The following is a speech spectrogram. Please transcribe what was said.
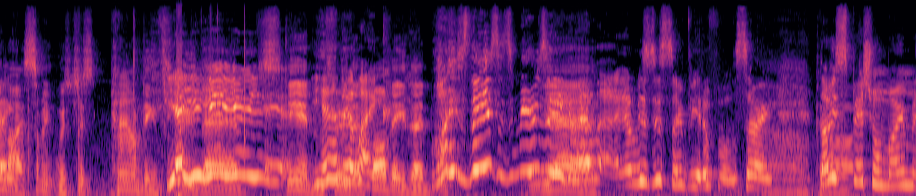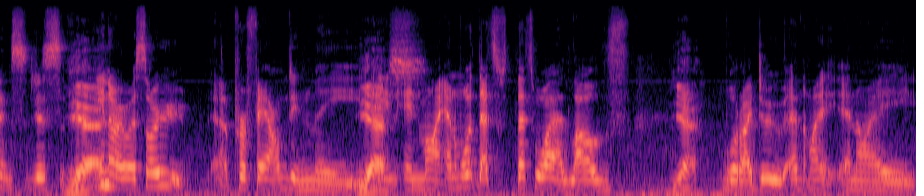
realised something was just pounding through yeah, yeah, their yeah, yeah, yeah. skin, yeah, through their like, body. They're What just- is this? It's music. Yeah. And they're like- It was just so beautiful. So Oh, those special moments, just Yeah. you know, are so uh, profound in me. Yes. In, in my and what that's that's why I love Yeah. what I do, and I and I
